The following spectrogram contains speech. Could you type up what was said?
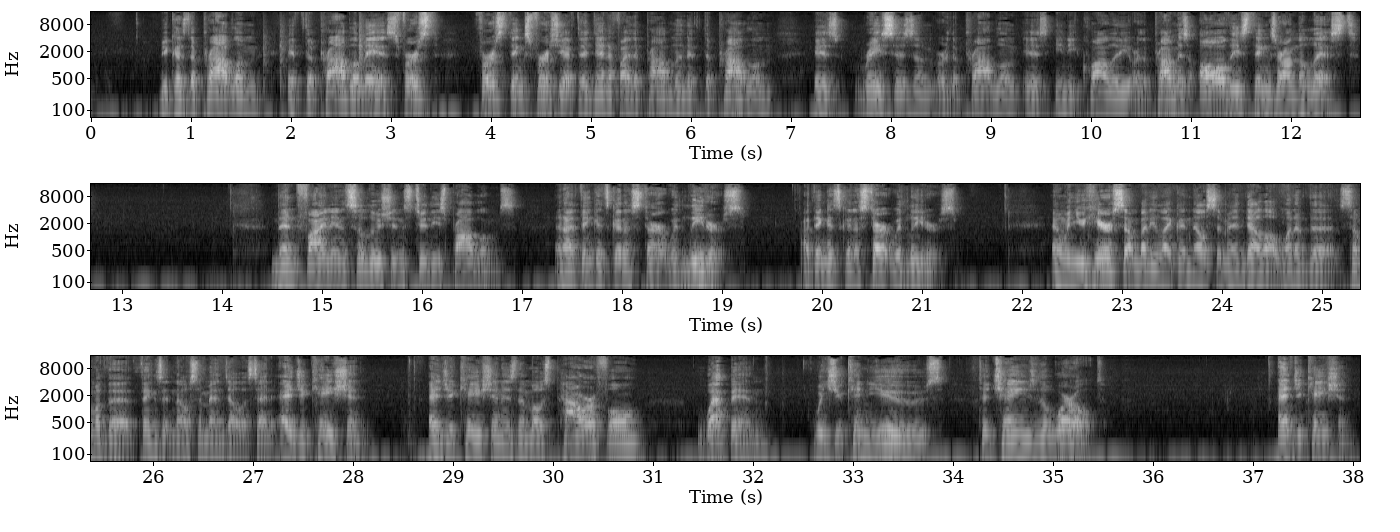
Because the problem if the problem is first first things first you have to identify the problem and if the problem is racism or the problem is inequality or the problem is all these things are on the list then finding solutions to these problems and I think it's going to start with leaders. I think it's going to start with leaders. And when you hear somebody like a Nelson Mandela, one of the some of the things that Nelson Mandela said, education. Education is the most powerful weapon which you can use to change the world. Education.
